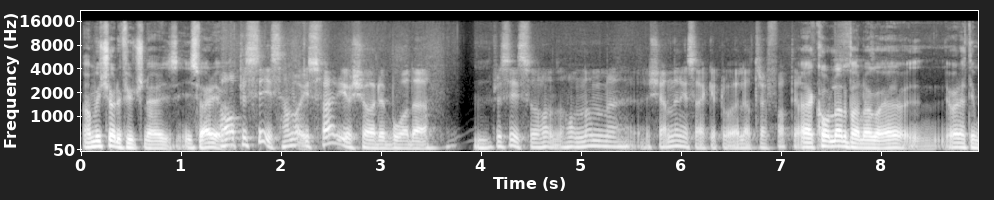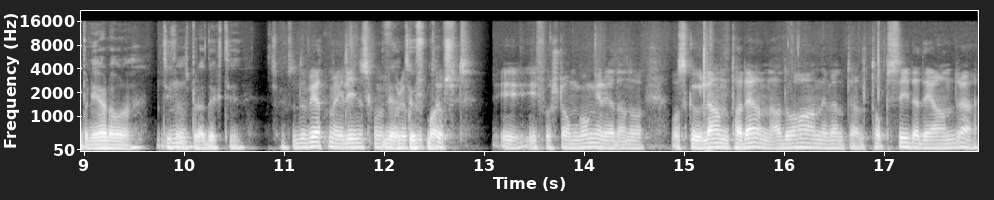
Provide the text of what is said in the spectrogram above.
Han vi körde Future i, i Sverige. Ja precis, han var i Sverige och körde båda. Precis, så hon- honom eh, känner ni säkert då, eller har träffat i Ja, alla Jag kollade på honom några gånger. Jag, jag var rätt imponerad av honom. Tyckte Mm. han spelade duktigt. Så då vet man ju Linus kommer få det skittufft i, i första omgången redan. Och, och skulle han ta den, ja, då har han eventuellt toppsida det andra.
